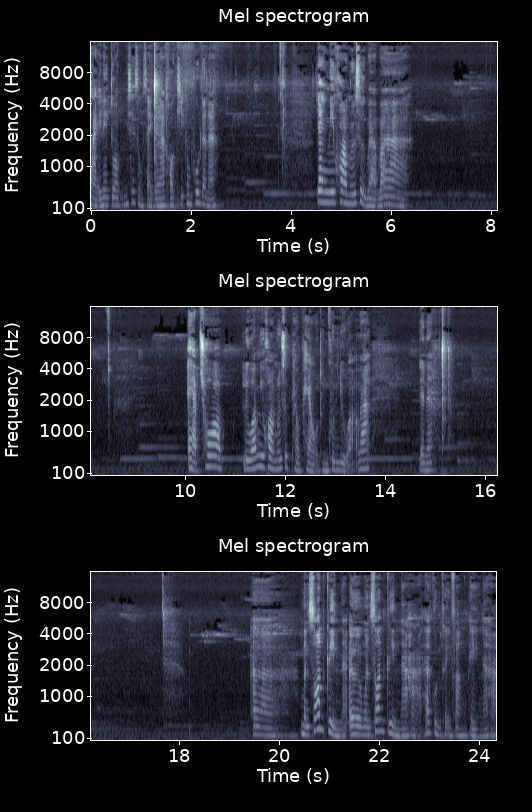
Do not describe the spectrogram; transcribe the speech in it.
สัยในตัวไม่ใช่สงสัยเดี๋ยนะขอคิดคำพูดกันนะ ยังมีความรู้สึกแบบว่า แอบชอบ หรือว่ามีความรู้สึกแผ่วๆถึงคุณอยู่อะว่า เดี๋ยวนะเหมือนซ่อนกลิ่นนะเออเหมือนซ่อนกลิ่นนะคะ ถ้าคุณเคยฟังเพลงนะคะ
